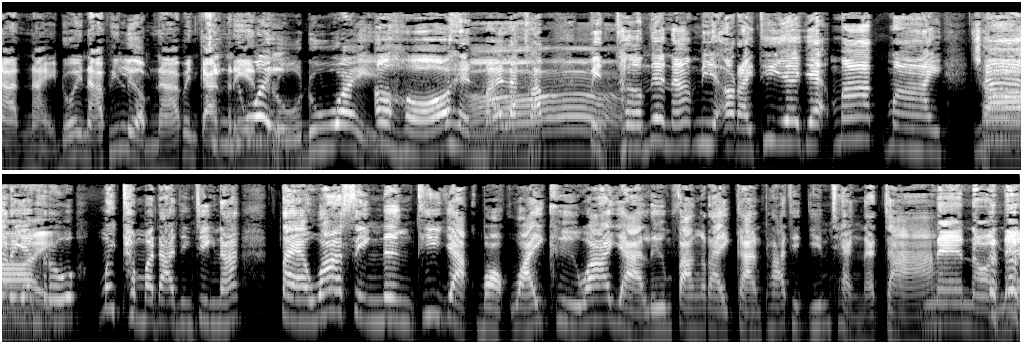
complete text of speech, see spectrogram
นาดไหนด้วยนะพี่เหลือมนะเป็นการจริเรีงยนด้วยรู้ด้วยโอ้โหเห็นไหมล่ะครับอ๋อปิดเทอมเนี่ยนะ มีอะไรที่เยอะแยะมากมายใช่น่าเรียนรู้ไม่ธรรมดาจริง ๆ นะ แต่ว่าสิ่งหนึ่งที่อยากบอกไว้คือว่าอย่าลืมฟังรายการพระอาทิตย์ยิ้มแฉ่งนะจ๊ะแน่นอนแน่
